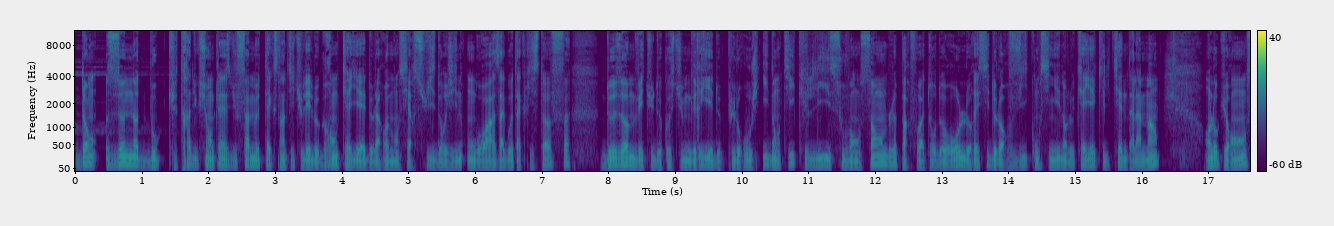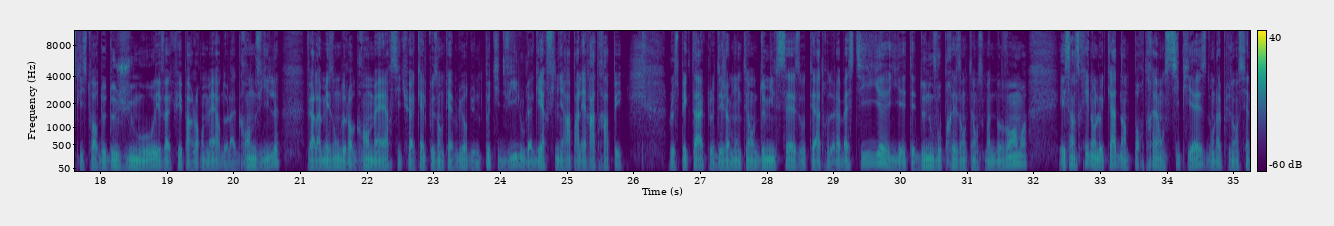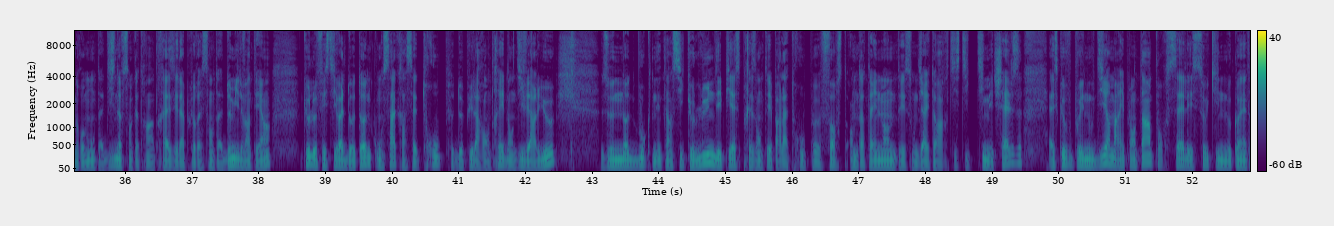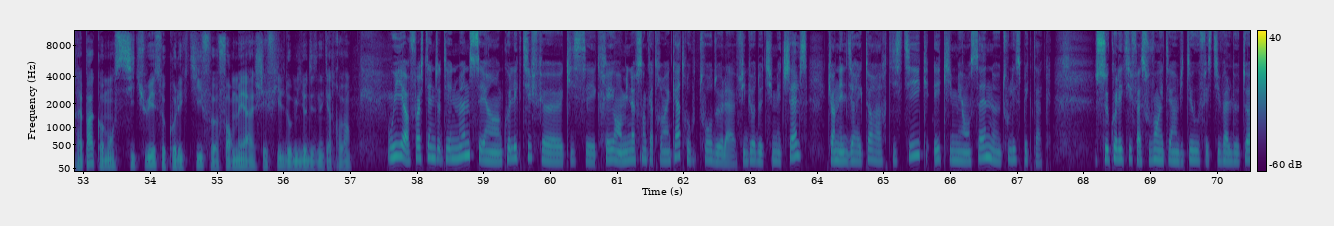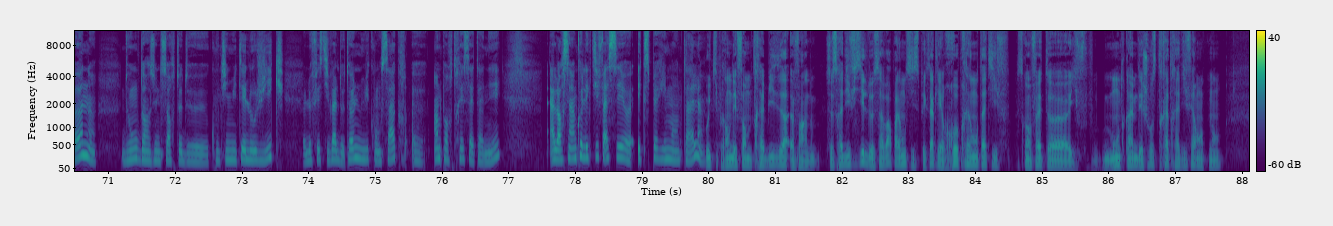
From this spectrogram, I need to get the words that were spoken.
Dans The Notebook, traduction anglaise du fameux texte intitulé Le Grand Cahier de la romancière suisse d'origine hongroise Agota Christophe, deux hommes vêtus de costumes gris et de pulls rouges identiques lisent souvent ensemble, parfois à tour de rôle, le récit de leur vie consigné dans le cahier qu'ils tiennent à la main. En l'occurrence, l'histoire de deux jumeaux évacués par leur mère de la grande ville vers la maison de leur grand-mère située à quelques encablures d'une petite ville où la guerre finira par les rattraper. Le spectacle, déjà monté en 2016 au théâtre de la Bastille, y était de nouveau présenté en ce mois de novembre et s'inscrit dans le cadre d'un portrait en six pièces, dont la plus ancienne remonte à 1993 et la plus récente à 2021, que le Festival d'automne consacre à cette troupe depuis la rentrée dans divers lieux. The Notebook n'est ainsi que l'une des pièces présentées par la troupe Forced Entertainment et son directeur artistique Tim Etchells. Est-ce que vous pouvez nous dire, Marie Plantin, pour celles et ceux qui ne le connaîtraient pas, comment situer ce collectif formé à Sheffield au milieu des années 80 oui, Forced Entertainment, c'est un collectif euh, qui s'est créé en 1984 autour de la figure de Tim Etchells, qui en est le directeur artistique et qui met en scène tous les spectacles. Ce collectif a souvent été invité au Festival d'automne, donc dans une sorte de continuité logique, le Festival d'automne lui consacre euh, un portrait cette année. Alors c'est un collectif assez euh, expérimental. Oui, qui présente des formes très bizarres. Enfin, ce serait difficile de savoir par exemple si ce spectacle est représentatif, parce qu'en fait, euh, il montre quand même des choses très très différentes, non?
